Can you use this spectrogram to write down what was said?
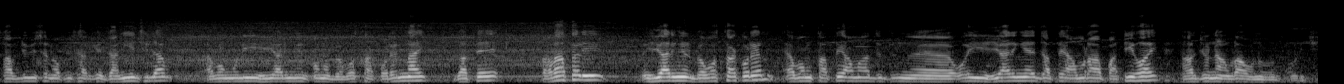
সাব ডিভিশন অফিসারকে জানিয়েছিলাম এবং উনি হিয়ারিংয়ের কোনো ব্যবস্থা করেন নাই। যাতে তাড়াতাড়ি হিয়ারিংয়ের ব্যবস্থা করেন এবং তাতে আমরা ওই হিয়ারিংয়ে যাতে আমরা পার্টি হয়, তার জন্য আমরা অনুরোধ করেছি।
